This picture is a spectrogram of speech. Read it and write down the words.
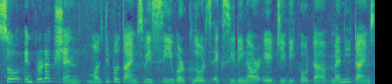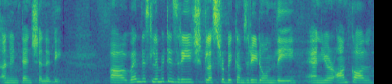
so in production, multiple times we see workloads exceeding our 8 GB quota, many times unintentionally. Uh, when this limit is reached, cluster becomes read-only, and your on-call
